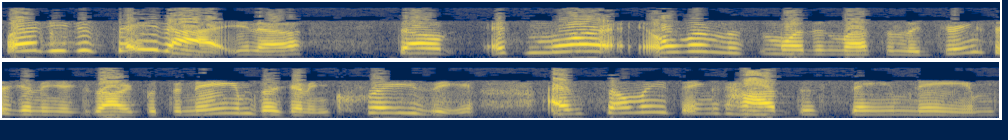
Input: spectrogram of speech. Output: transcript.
Why didn't you just say that? You know? So it's more, almost more than less than the drinks are getting exotic, but the names are getting crazy. And so many things have the same names.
